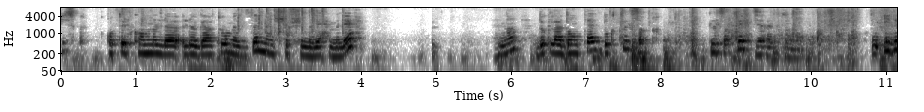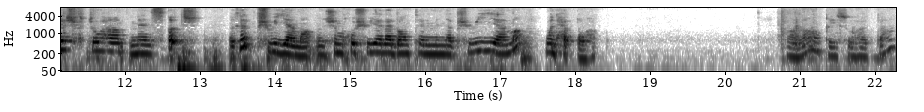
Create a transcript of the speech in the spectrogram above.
puisque قلت لكم le gâteau مازال ما نشوفش مليح مليح. هنا. دوك la dentelle دوك تلصق. تلصق فيه directement وإذا شفتوها ما لصقتش غير بشوية ما نشمخو شوية la dentelle منا بشوية ما ونحطوها. voilà نقيسو هكذا.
